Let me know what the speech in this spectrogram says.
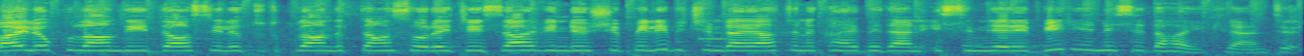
Baylo kullandığı iddiasıyla tutuklandıktan sonra cezaevinde şüpheli biçimde hayatını kaybeden isimlere bir yenisi daha eklendi.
